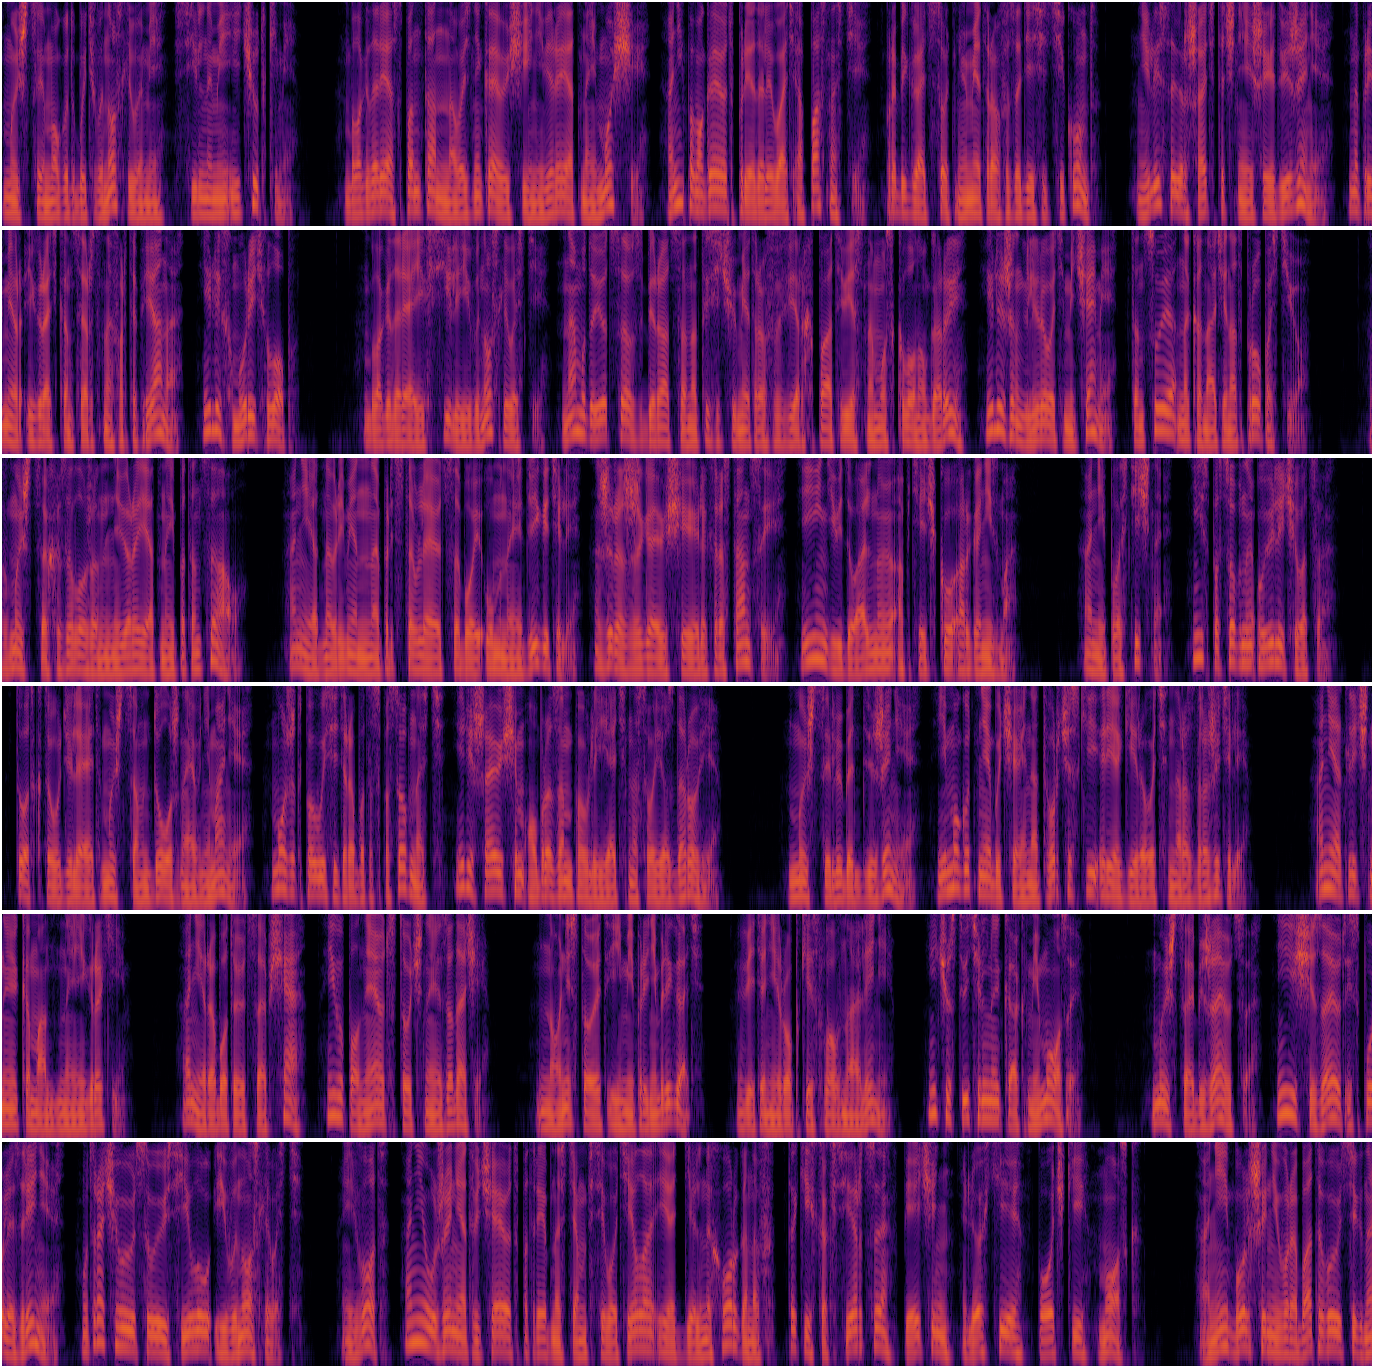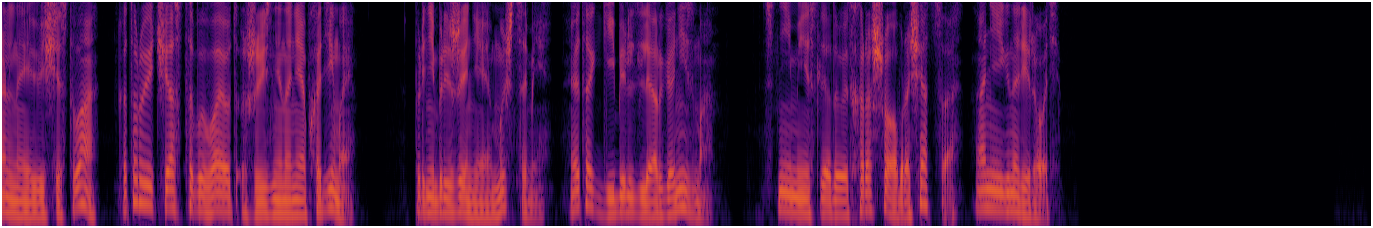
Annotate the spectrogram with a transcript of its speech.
Мышцы могут быть выносливыми, сильными и чуткими. Благодаря спонтанно возникающей невероятной мощи они помогают преодолевать опасности, пробегать сотню метров за 10 секунд или совершать точнейшие движения, например, играть концерт на фортепиано или хмурить лоб. Благодаря их силе и выносливости нам удается взбираться на тысячу метров вверх по отвесному склону горы или жонглировать мечами, танцуя на канате над пропастью. В мышцах заложен невероятный потенциал. Они одновременно представляют собой умные двигатели, жиросжигающие электростанции и индивидуальную аптечку организма. Они пластичны и способны увеличиваться, тот, кто уделяет мышцам должное внимание, может повысить работоспособность и решающим образом повлиять на свое здоровье. Мышцы любят движение и могут необычайно творчески реагировать на раздражители. Они отличные командные игроки. Они работают сообща и выполняют точные задачи. Но не стоит ими пренебрегать, ведь они робкие словно олени и чувствительны как мимозы. Мышцы обижаются и исчезают из поля зрения, утрачивают свою силу и выносливость. И вот, они уже не отвечают потребностям всего тела и отдельных органов, таких как сердце, печень, легкие, почки, мозг. Они больше не вырабатывают сигнальные вещества, которые часто бывают жизненно необходимы. Пренебрежение мышцами — это гибель для организма. С ними следует хорошо обращаться, а не игнорировать.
